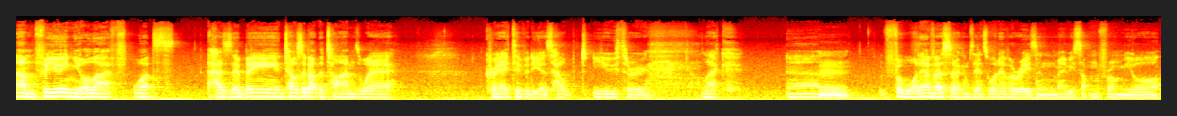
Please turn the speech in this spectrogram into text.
Um, for you in your life, what's has there been? Tell us about the times where creativity has helped you through, like, um, for whatever circumstance, whatever reason. Maybe something from your,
